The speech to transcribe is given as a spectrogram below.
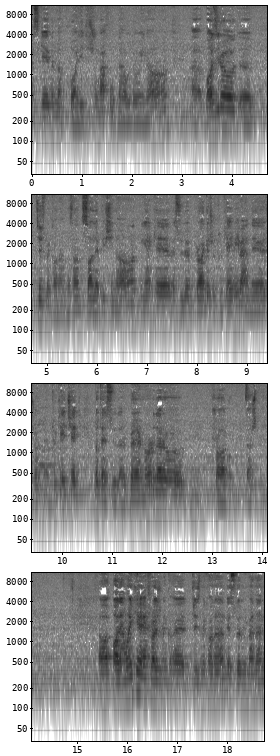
مثل که نمی‌دونم کوالیتیشون خوب نبود و اینا. بازی رو چیز می‌کنن. مثلا سال پیش اینا میگن که استودیو پراگش رو تو کی میبنده؟ چون تو کی چک دو تا استودیو داره. برنور داره و پراگ داشته. آدمایی که اخراج میک... اه، چیز می‌کنن استودیو رو میبندن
